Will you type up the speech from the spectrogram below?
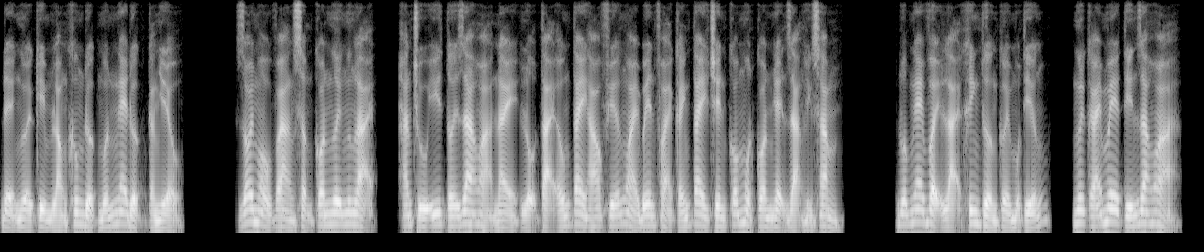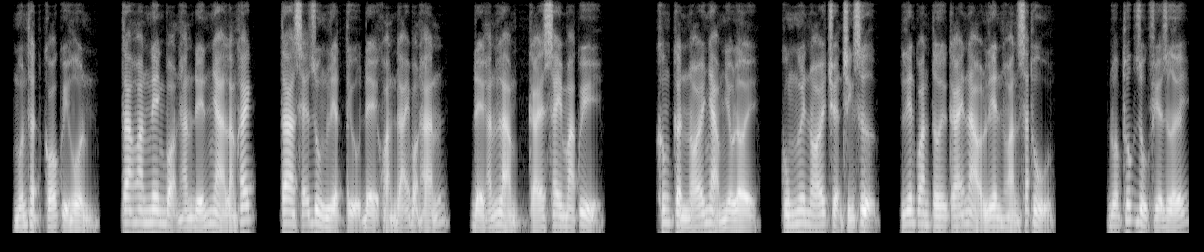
để người kìm lòng không được muốn nghe được càng nhiều. Roi màu vàng sậm con ngươi ngưng lại, hắn chú ý tới gia hỏa này lộ tại ống tay áo phía ngoài bên phải cánh tay trên có một con nhện dạng hình xăm. Đột nghe vậy lại khinh thường cười một tiếng, ngươi cái mê tín gia hỏa, muốn thật có quỷ hồn, ta hoan nên bọn hắn đến nhà làm khách, ta sẽ dùng liệt tiểu để khoản đãi bọn hắn, để hắn làm cái say ma quỷ. Không cần nói nhảm nhiều lời, cùng ngươi nói chuyện chính sự, liên quan tới cái nào liên hoàn sát thủ đột thúc dục phía dưới,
